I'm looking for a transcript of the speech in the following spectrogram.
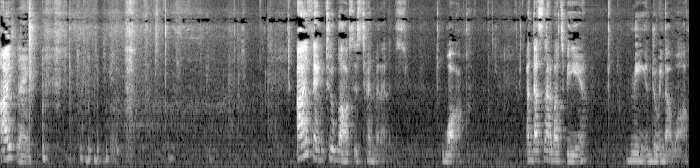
I think. I think two blocks is 10 minutes walk. And that's not about to be me doing that walk.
